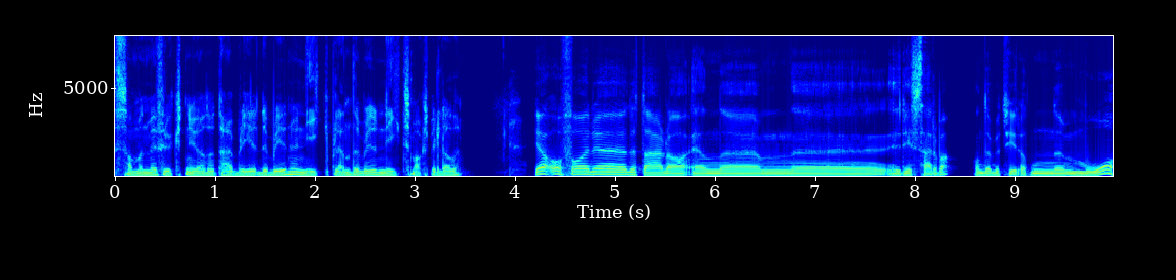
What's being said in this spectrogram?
sammen med frukten, gjør at dette her blir, det blir en unik blend. Det blir et unikt smaksbilde av det. Ja, og for dette er da en reserva. Og det betyr at den må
